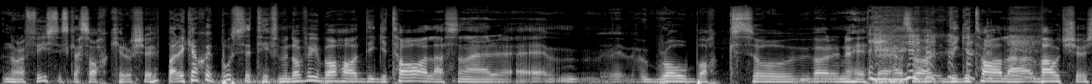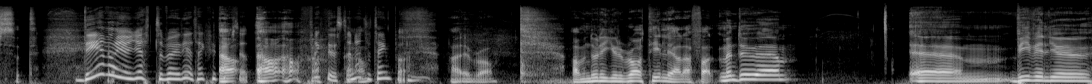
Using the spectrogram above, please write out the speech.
några fysiska saker att köpa. Det kanske är positivt, men de vill ju bara ha digitala sådana här eh, Robux och vad det nu heter, alltså digitala vouchers. Det var ju en jättebra idé, tack för tipset. Ja, ja, Faktiskt, den har jag inte tänkt på. Ja, det är bra. Ja, men då ligger du bra till i alla fall. Men du, eh, eh, vi vill ju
